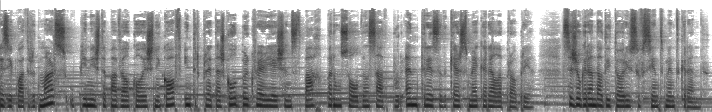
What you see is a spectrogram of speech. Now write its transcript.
3 e 4 de março, o pianista Pavel Kolesnikov interpreta as Goldberg Variations de Bach para um solo dançado por Anne Teresa de Kersmaker ela própria. Seja o grande auditório suficientemente grande.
